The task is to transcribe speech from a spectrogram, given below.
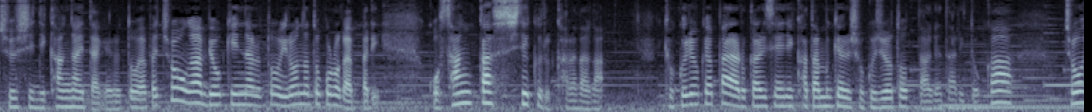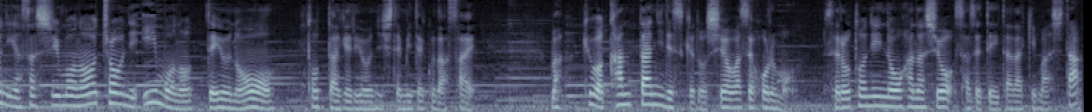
中心に考えてあげるとやっぱり腸が病気になるといろんなところがやっぱりこう酸化してくる体が極力やっぱりアルカリ性に傾ける食事をとってあげたりとか腸に優しいもの腸にいいものっていうのをとってあげるようにしてみてください。まあ、今日は簡単にですけど幸せホルモンセロトニンのお話をさせていただきました。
